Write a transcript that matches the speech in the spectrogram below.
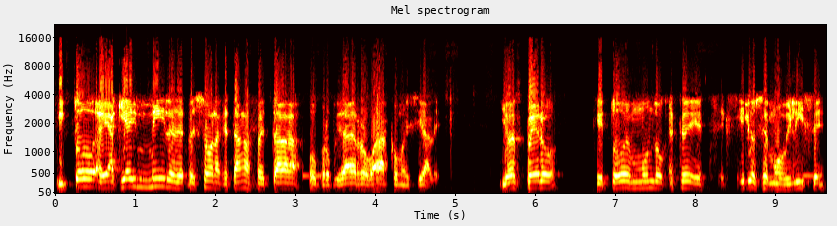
y todo, eh, aquí hay miles de personas que están afectadas por propiedades robadas comerciales. yo espero que todo el mundo que este exilio se movilice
